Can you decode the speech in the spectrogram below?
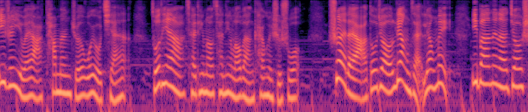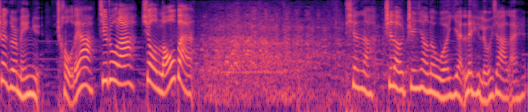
一直以为啊他们觉得我有钱。昨天啊才听到餐厅老板开会时说，帅的呀都叫靓仔靓妹，一般的呢叫帅哥美女，丑的呀记住了啊叫老板。天哪，知道真相的我眼泪流下来。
